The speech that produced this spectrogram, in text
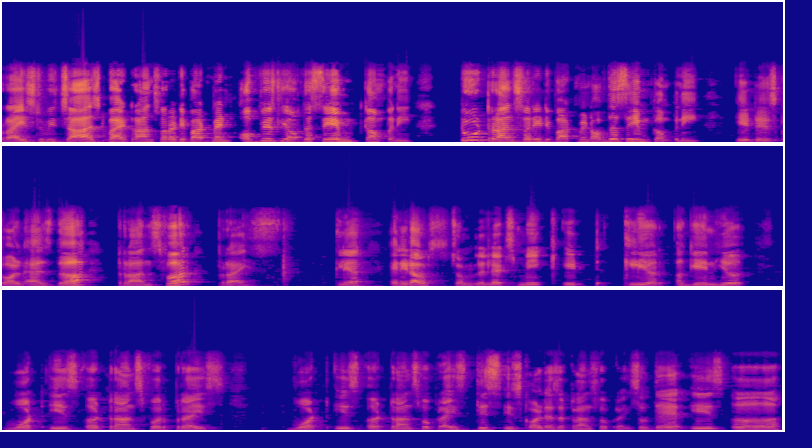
Price to be charged by transfer department obviously of the same company. To transferee department of the same company it is called as the transfer price clear? Any doubts? So let's make it clear again here. What is a transfer price? What is a transfer price? This is called as a transfer price. So there is a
